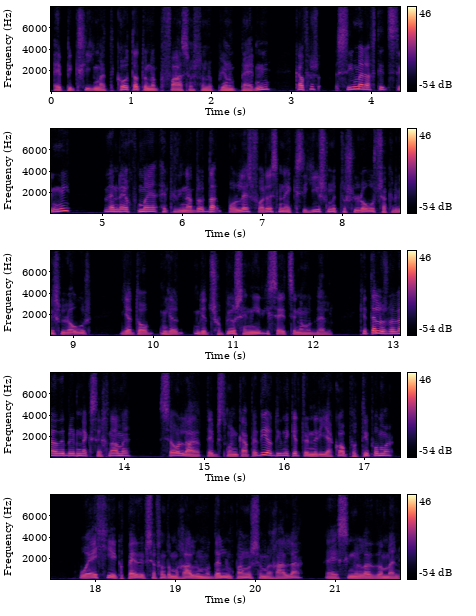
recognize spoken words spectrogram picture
επεξηγηματικότητα των αποφάσεων των οποίων παίρνει, καθώς σήμερα αυτή τη στιγμή δεν έχουμε τη δυνατότητα πολλές φορές να εξηγήσουμε τους λόγους, τους ακριβείς λόγους για, το, για, για τους οποίους ενήργησε έτσι ένα μοντέλο. Και τέλος, βέβαια, δεν πρέπει να ξεχνάμε σε όλα τα επιστημονικά πεδία ότι είναι και το ενεργειακό αποτύπωμα που έχει εκπαίδευση αυτών των μεγάλων μοντέλων πάνω σε μεγάλα ε, σύνολα δεδομένων.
